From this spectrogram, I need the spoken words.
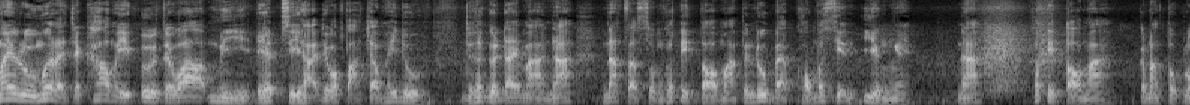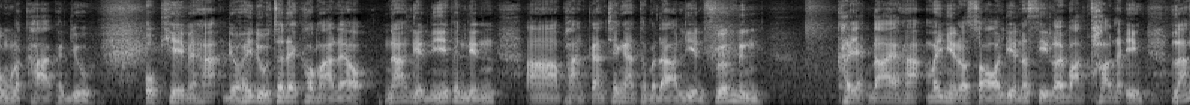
ไม่รู้เมื่อไหร่จะเข้ามาอีกเออแต่ว่ามี F4 ฮะเดี๋ยวว่าป่าจำให้ดู เดี๋ยวถ้าเกิดได้มานะ นักสะสมเขาติดต่อมาเป็นรูปแบบของพระเสียรเอียงไงนะเขาติดต่อมาก็ำลังตกลงราคากันอยู่ โอเคไหมฮะ เดี๋ยวให้ดูถ้าได้เข้ามาแล้วนะเหรียญนี้เป็นเหรียญอ่าผ่านการใช้งานธรรมดาเหรียญเฟืองหนึ่งใครอยากได้ฮะไม่มีรสอเหรียญละ400 บาทเท่านั้นเอง หลัง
